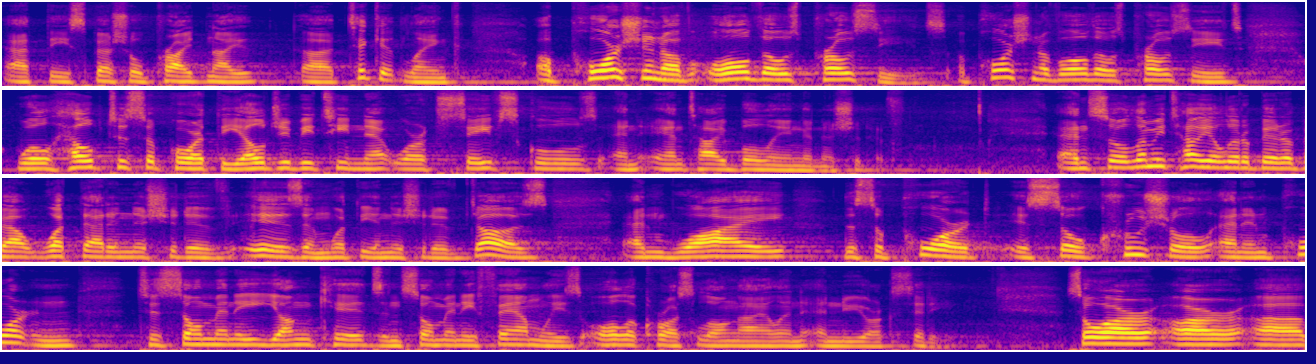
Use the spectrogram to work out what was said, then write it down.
at the special Pride Night uh, ticket link, a portion of all those proceeds, a portion of all those proceeds will help to support the LGBT Network Safe Schools and Anti-Bullying Initiative. And so let me tell you a little bit about what that initiative is and what the initiative does and why the support is so crucial and important to so many young kids and so many families all across Long Island and New York City. So our, our uh,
